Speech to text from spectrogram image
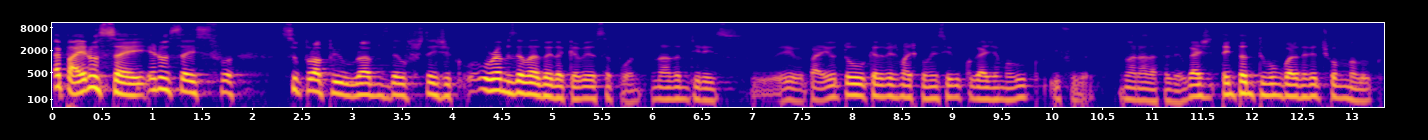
Epá, eu não sei, eu não sei se for se o próprio Ramsdale festeja. O Ramsdale é doido da cabeça, ponto. Nada me tira isso. Eu estou cada vez mais convencido que o gajo é maluco e fodeu-se. Não há nada a fazer. O gajo tem tanto bom guarda-redes como maluco.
